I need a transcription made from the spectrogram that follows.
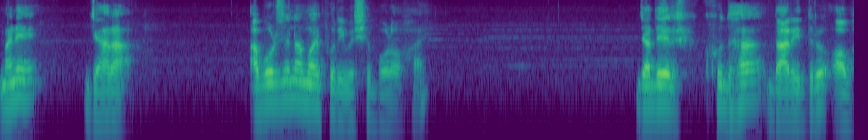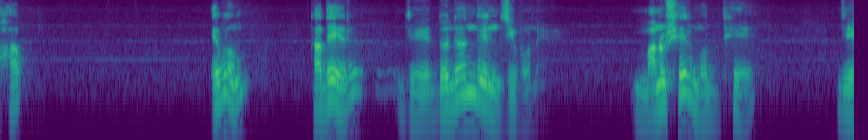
মানে যারা আবর্জনাময় পরিবেশে বড় হয়, যাদের ক্ষুধা দারিদ্র অভাব এবং তাদের যে দৈনন্দিন জীবনে মানুষের মধ্যে যে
